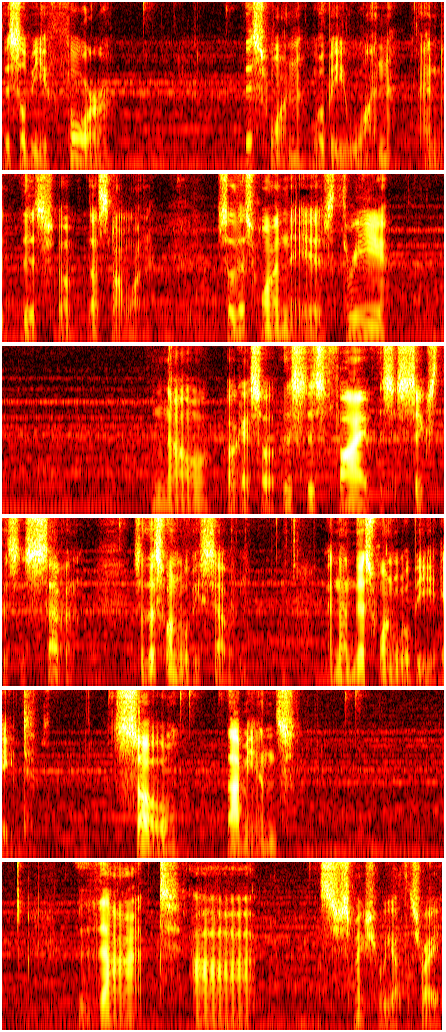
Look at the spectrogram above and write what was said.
this will be 4, this one will be 1, and this, oh, that's not 1. So this one is 3, no. Okay, so this is 5, this is 6, this is 7. So this one will be 7. And then this one will be 8. So, that means that, uh, let's just make sure we got this right.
